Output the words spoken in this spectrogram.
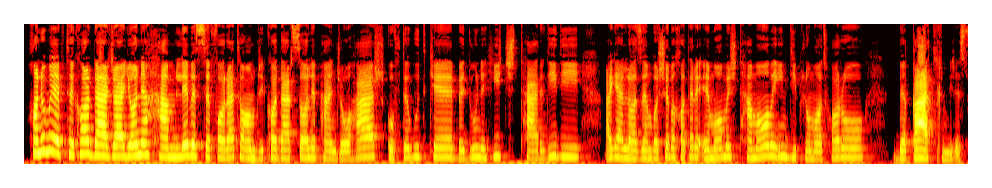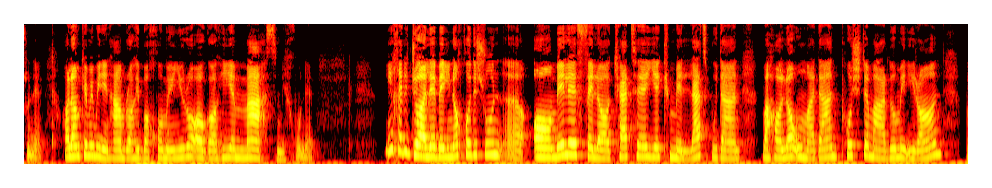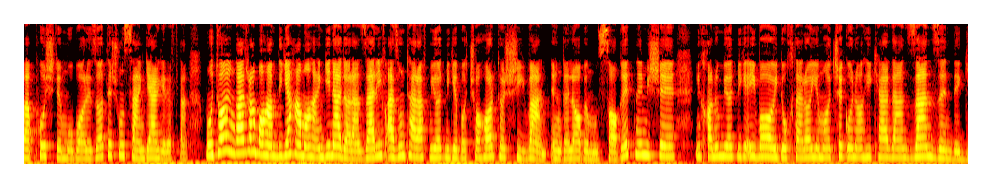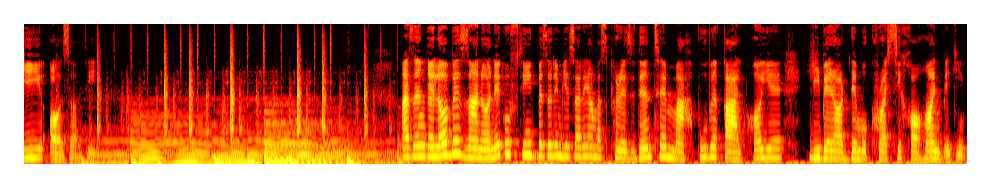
خانم ابتکار در جریان حمله به سفارت آمریکا در سال 58 گفته بود که بدون هیچ تردیدی اگر لازم باشه به خاطر امامش تمام این دیپلمات ها رو به قتل میرسونه. حالا هم که می‌بینین همراهی با خمینی رو آگاهی محض می‌خونه. این خیلی جالبه. اینا خودشون عامل فلاکت یک ملت بودن و حالا اومدن پشت مردم ایران و پشت مبارزاتشون سنگر گرفتن. منتها اینقدر با همدیگه هماهنگی ندارن. ظریف از اون طرف میاد میگه با چهار تا شیون انقلابمون ساقط نمیشه. این خانم میاد میگه ای وای دخترای ما چه گناهی کردن. زن زندگی آزادی. از انقلاب زنانه گفتید بذاریم یه ذره هم از پرزیدنت محبوب قلب های لیبرال دموکراسی خواهان بگیم.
